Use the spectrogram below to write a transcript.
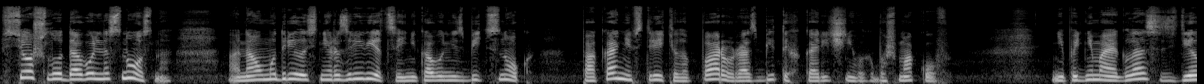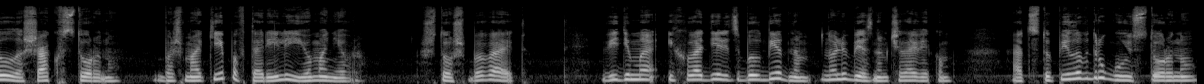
Все шло довольно сносно, она умудрилась не разреветься и никого не сбить с ног, пока не встретила пару разбитых коричневых башмаков. Не поднимая глаз, сделала шаг в сторону. Башмаки повторили ее маневр. Что ж, бывает. Видимо, их владелец был бедным, но любезным человеком. Отступила в другую сторону.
